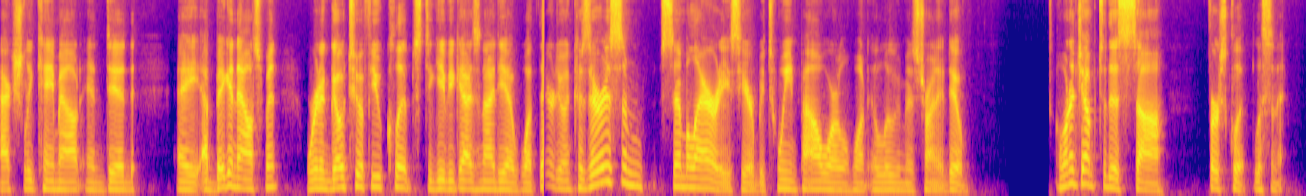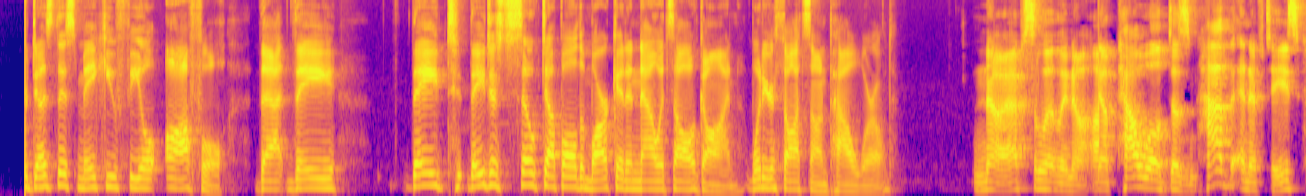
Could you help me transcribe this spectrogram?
actually came out and did a, a big announcement. We're going to go to a few clips to give you guys an idea of what they're doing because there is some similarities here between Palworld and what Illuvium is trying to do. I want to jump to this uh, first clip. Listen it. Does this make you feel awful that they they they just soaked up all the market and now it's all gone? What are your thoughts on Palworld? No, absolutely not. Now, world doesn't have NFTs.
